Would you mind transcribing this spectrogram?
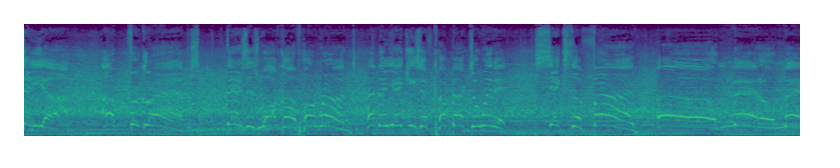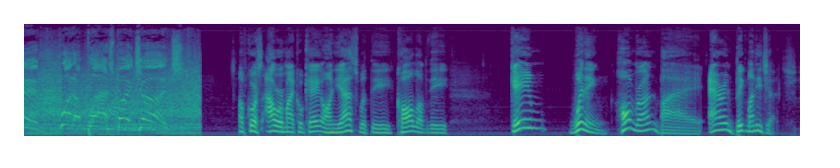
See ya! Up for grabs! The Yankees have come back to win it. Six to five. Oh man, oh man! What a blast by Judge! of course, our Michael Kay on yes with the call of the game winning home run by Aaron Big Money Judge.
